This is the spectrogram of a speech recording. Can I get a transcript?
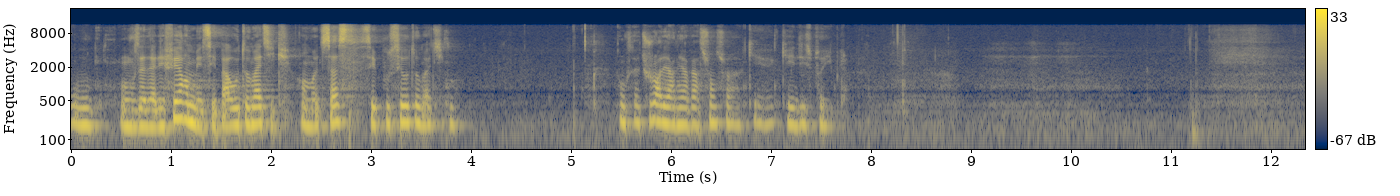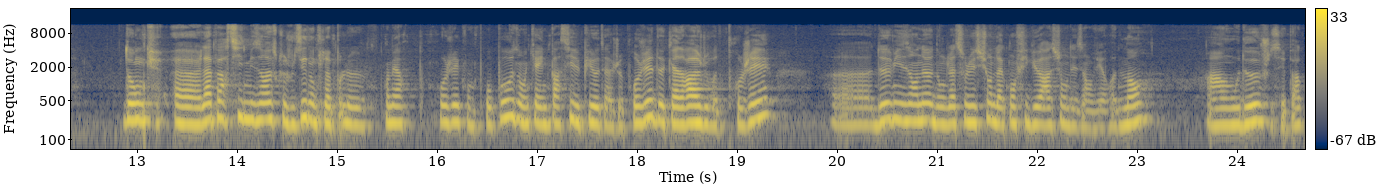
ou on vous aide à les faire, mais ce n'est pas automatique. En mode SaaS, c'est poussé automatiquement. Donc c'est toujours la dernière version qui, est, disponible. Donc euh, la partie de mise en œuvre, ce que je vous disais, donc le premier projet qu'on propose, donc il y a une partie de pilotage de projet, de cadrage de votre projet, euh, de mise en œuvre donc la solution de la configuration des environnements, un ou deux, je ne sais pas,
